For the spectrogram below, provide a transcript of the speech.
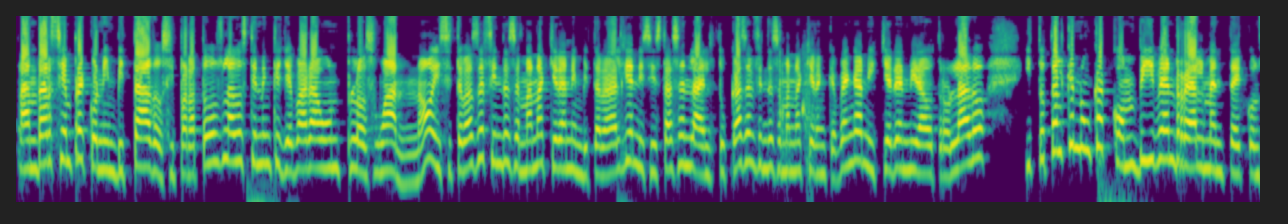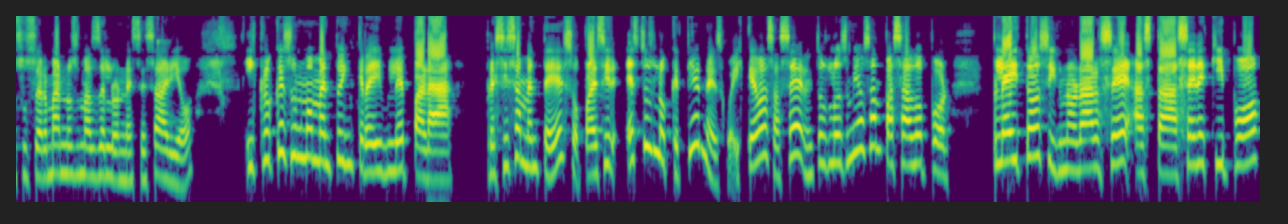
a andar siempre con invitados y para todos lados tienen que llevar a un plus one, ¿no? Y si te vas de fin de semana quieren invitar a alguien y si estás en, la, tu casa en fin de semana quieren que vengan y quieren ir a otro lado y total que nunca conviven realmente con sus hermanos más de lo necesario. Y creo que es un momento increíble para precisamente eso, para decir, esto es lo que tienes, güey, ¿qué vas a hacer? Entonces los míos han pasado por pleitos, ignorarse, hasta hacer equipo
